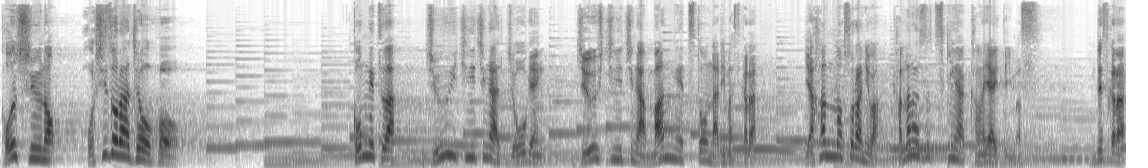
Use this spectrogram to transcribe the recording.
今週の星空情報。今月は11日が上限17日が満月となりますから夜半の空には必ず月が輝いています。ですから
